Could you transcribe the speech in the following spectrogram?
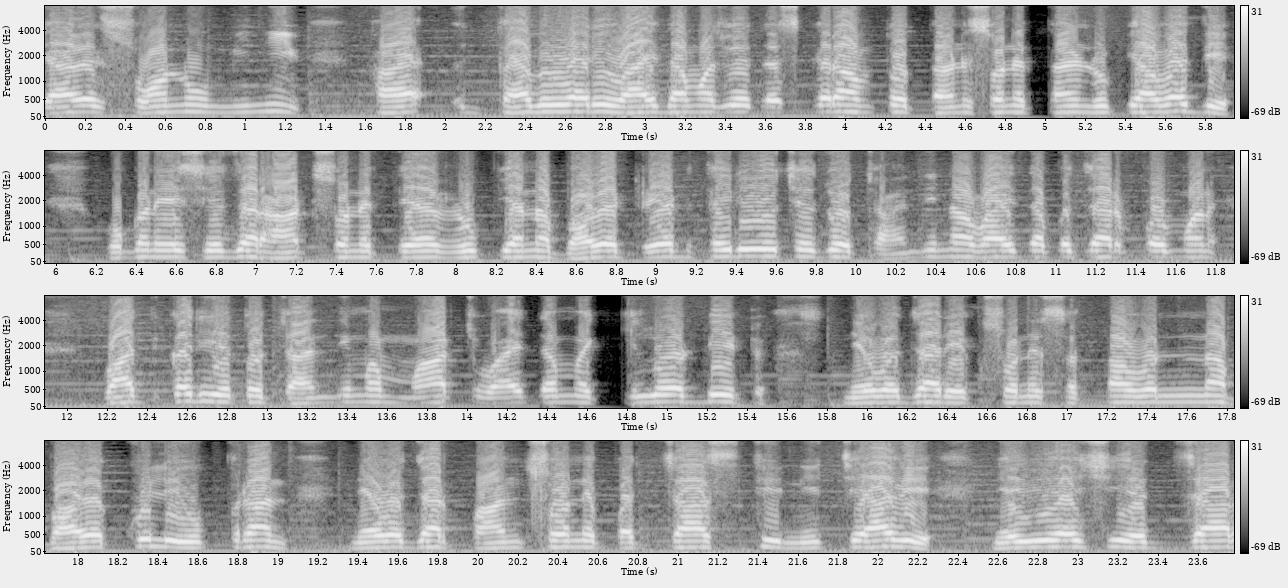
જ્યારે સોનું મિની ફેબ્રુઆરી વાયદામાં જોઈએ દસ ગ્રામ તો ત્રણસો ને ત્રણ રૂપિયા વધી. ઓગણએંસી હજાર આઠસો ને તેર રૂપિયાના ભાવે ટ્રેડ થઈ રહ્યો છે. જો ચાંદીના વાયદા બજાર પ્રમાણે વાત કરીએ તો ચાંદીમાં માર્ચ વાયદામાં કિલો દીઠ નેવ હજાર એકસો ને સત્તાવનના ભાવે ખુલી. ઉપરાંત નેવ હજાર પાંચસો ને પચાસથી નીચે આવી. નેવ્યાસી હજાર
